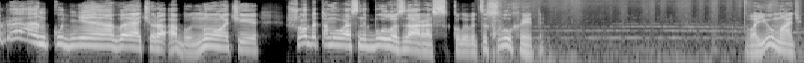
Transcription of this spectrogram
ранку, дня, вечора або ночі. Що би там у вас не було зараз, коли ви це слухаєте? Твою мать.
